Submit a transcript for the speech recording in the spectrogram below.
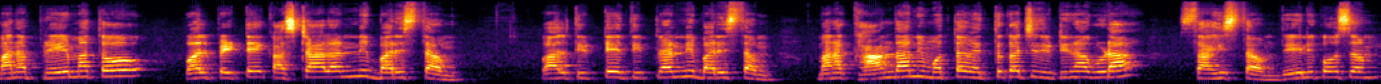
మన ప్రేమతో వాళ్ళు పెట్టే కష్టాలన్నీ భరిస్తాము. వాళ్ళు తిట్టే తిట్లన్నీ భరిస్తాం మన కాందాన్ని మొత్తం ఎత్తుకొచ్చి తిట్టినా కూడా సహిస్తాం దేనికోసం?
